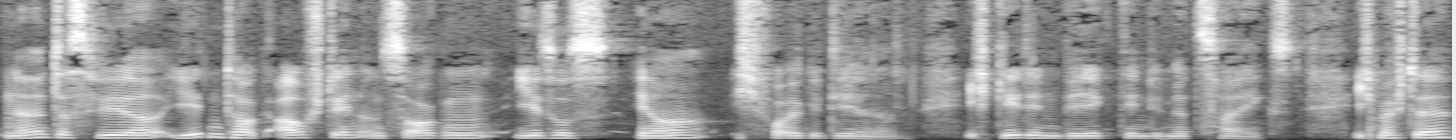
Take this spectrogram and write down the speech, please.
Ne, dass wir jeden Tag aufstehen und sagen, Jesus, ja, ich folge dir. Ich gehe den Weg, den du mir zeigst. Ich möchte,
